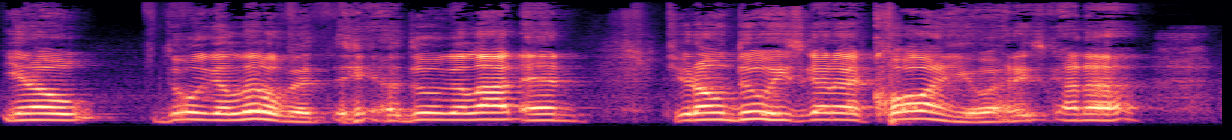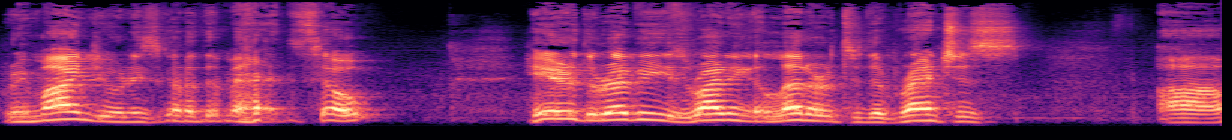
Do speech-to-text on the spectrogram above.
you know, doing a little bit, you know, doing a lot, and if you don't do, he's gonna call on you and he's gonna remind you and he's gonna demand. So here the Rebbe is writing a letter to the branches, uh,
